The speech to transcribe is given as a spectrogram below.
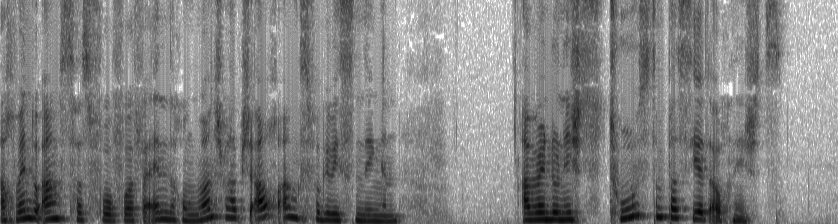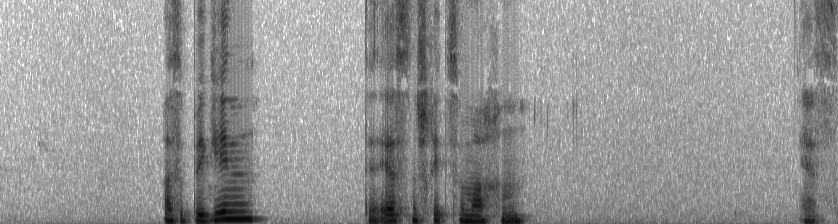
auch wenn du Angst hast vor, vor Veränderungen. Manchmal habe ich auch Angst vor gewissen Dingen. Aber wenn du nichts tust, dann passiert auch nichts. Also beginn den ersten Schritt zu machen. Yes.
